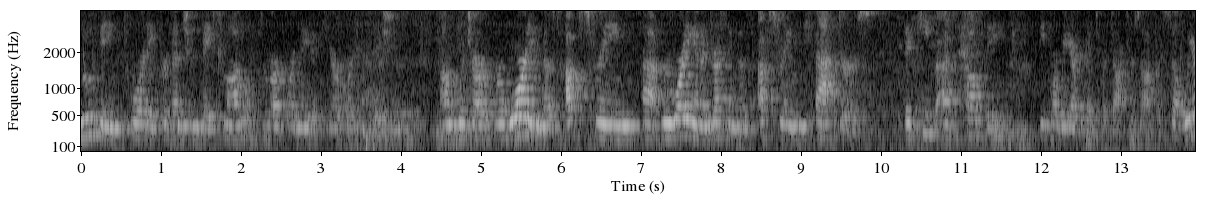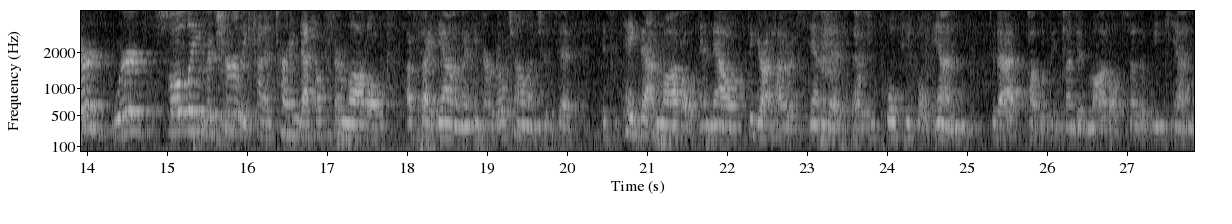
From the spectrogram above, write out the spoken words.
moving toward a prevention-based model through our coordinated care organizations, um, which are rewarding those upstream, uh, rewarding and addressing those upstream factors that keep us healthy before we ever get to a doctor's office. So we're, we're slowly but surely kind of turning that healthcare model upside down, and I think our real challenge is to is to take that model and now figure out how to extend it or to pull people in to that publicly funded model so that we can,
